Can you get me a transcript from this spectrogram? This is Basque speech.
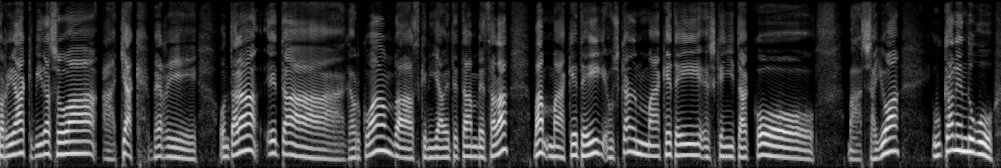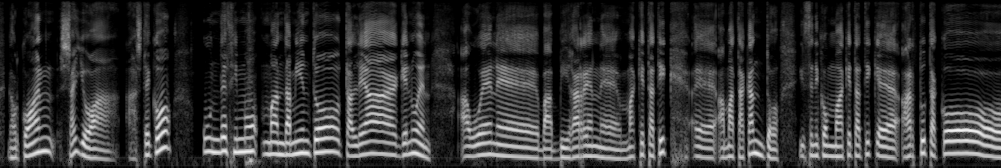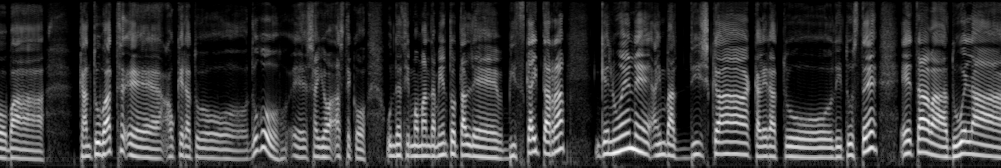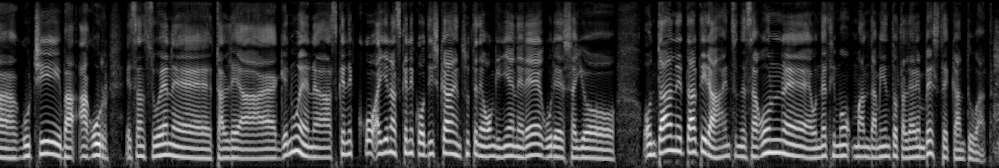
Ongietorriak bidazoa atxak berri ontara. Eta gaurkoan, ba, azken hilabetetan bezala, ba, maketei, euskal maketei eskenitako ba, saioa, ukanen dugu. Gaurkoan saioa azteko, undezimo mandamiento taldea genuen, hauen e, ba, bigarren e, maketatik e, amatakanto izeniko maketatik e, hartutako ba, kantu bat e, aukeratu dugu e, saio azteko undezimo mandamiento talde bizkaitarra genuen e, hainbat diska kaleratu dituzte eta ba, duela gutxi ba, agur esan zuen e, taldea genuen azkeneko haien azkeneko diska entzuten egon ginen ere gure saio hontan eta tira entzun dezagun e, undezimo mandamiento taldearen beste kantu bat.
